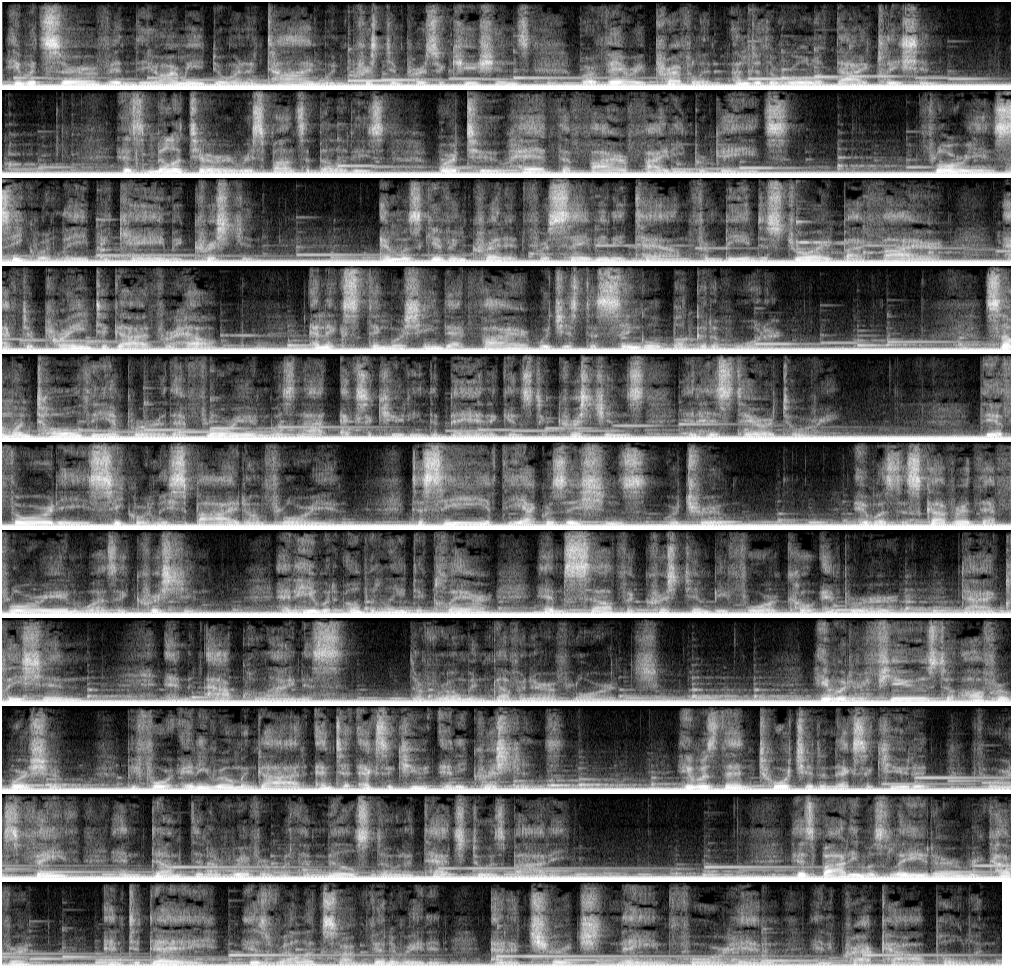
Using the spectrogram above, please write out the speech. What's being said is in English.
He would serve in the army during a time when Christian persecutions were very prevalent under the rule of Diocletian. His military responsibilities were to head the firefighting brigades. Florian secretly became a Christian and was given credit for saving a town from being destroyed by fire after praying to God for help and extinguishing that fire with just a single bucket of water. Someone told the emperor that Florian was not executing the ban against the Christians in his territory. The authorities secretly spied on Florian to see if the accusations were true. It was discovered that Florian was a Christian, and he would openly declare himself a Christian before co emperor Diocletian and Aquilinus, the Roman governor of Lorch. He would refuse to offer worship before any Roman god and to execute any Christians. He was then tortured and executed for his faith and dumped in a river with a millstone attached to his body. His body was later recovered, and today his relics are venerated at a church named for him in Krakow, Poland.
